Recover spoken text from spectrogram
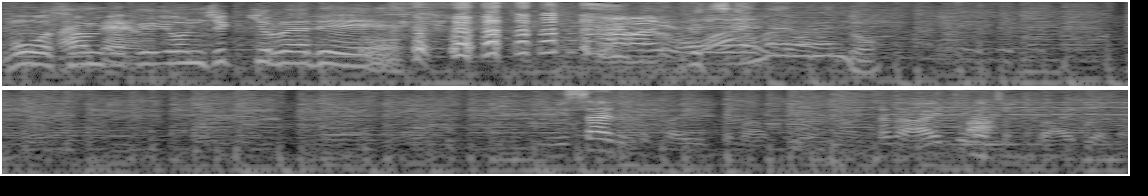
たもう340キロやで。はいこれ捕まえられんのミサイルとか言ってもらってただ相手がちょっと相手が。ない。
